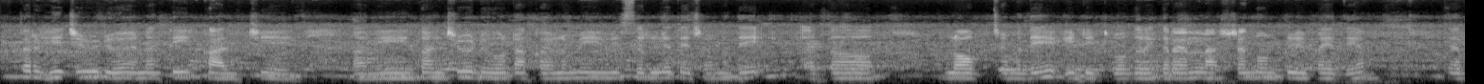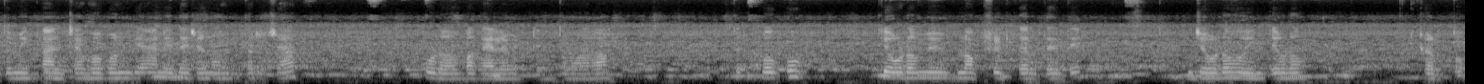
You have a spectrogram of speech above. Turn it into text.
तर ही जी व्हिडिओ आहे ना ती कालची आहे. आणि कालची व्हिडिओ टाकायला मी विसरले त्याच्यामध्ये आता ब्लॉगच्यामध्ये एडिट वगैरे करायला लास्टच्या दोन क्लिप आहेत या. त्या तुम्ही कालच्या बघून घ्या आणि त्याच्यानंतरच्या पुढं बघायला भेटेल तुम्हाला. तर बघू तेवढं मी ब्लॉग शूट करते ते. जेवढं होईल तेवढं करतो.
